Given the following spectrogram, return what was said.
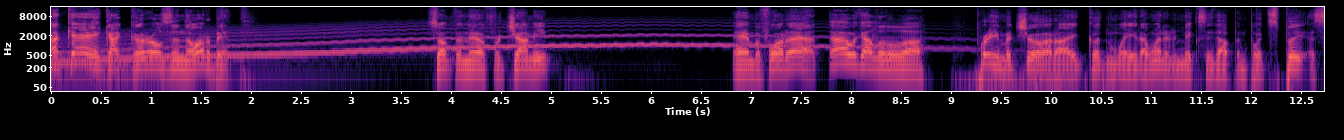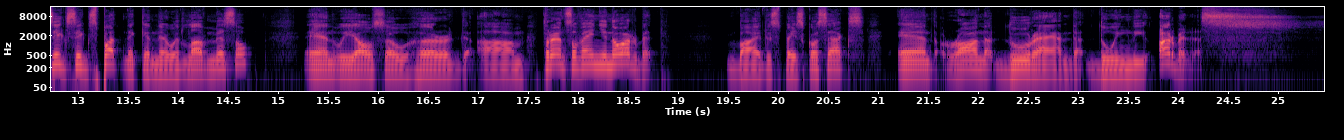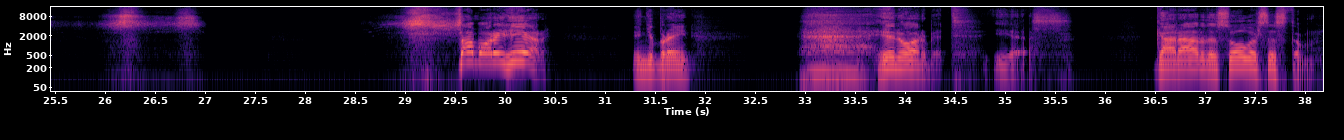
Okay, got girls in orbit. Something there for Chummy. And before that, oh, we got a little uh, premature. I couldn't wait. I wanted to mix it up and put Sp- Sigue Sigue Sputnik in there with Love Missile. And we also heard um, Transylvanian Orbit by the Space Cossacks and Ron Durand doing the Orbitus. Somewhere right here in your brain. In orbit, yes. Got out of the solar system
